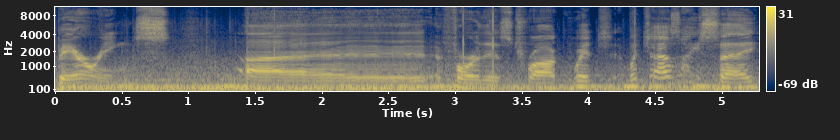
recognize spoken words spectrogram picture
bearings uh, for this truck which which as I say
